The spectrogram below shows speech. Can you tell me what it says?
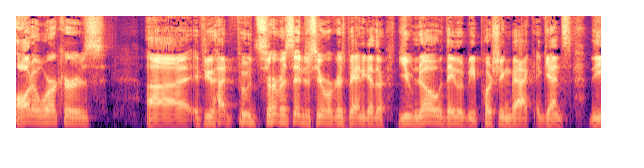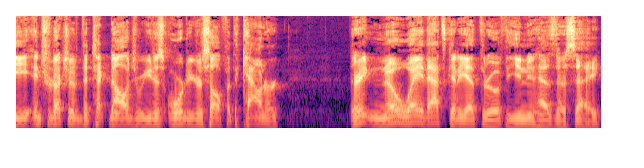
Auto workers, uh, if you had food service industry workers band together, you know they would be pushing back against the introduction of the technology where you just order yourself at the counter. There ain't no way that's going to get through if the union has their say.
